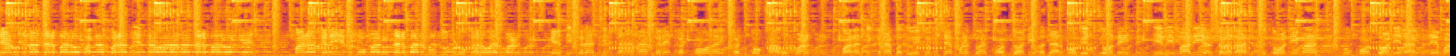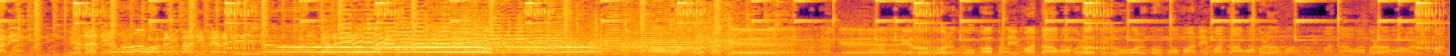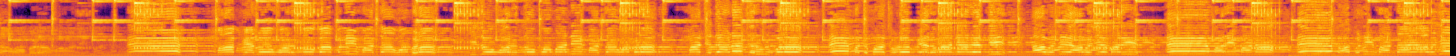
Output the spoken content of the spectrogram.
શેણુદ ના દરબારો, ભગા ભરા દેખાવાળા ના દરબારો કે મારા ગરીબનું મારું દરબારનું દુબળું ઘર હોય પણ કે દીકરા ચિંતા ના કરે, કટકો કટકો ખાવું પણ. મારા દીકરા બધુંય ગમશે પણ તો ખોંદોની બજારમાં વેચતો નહીં. એવી મારી અસર રાજપૂતોની માં, તું ખોંદોની રાખજે મારી. વેળાની ઓ અબલી મારી મેરડી તો બાપની માતા હોંભળ, બીજો વર તો મોમાની માતા હોંભળ માતા હોંભળ માતા હોંભળમાં પેલો વર તો બાપની માતા હોંભળ, બીજો વર તો મોમાની માતા હોંભળ. માં જદાડા જરૂર પડે, એ મઠમાં જોડો પહેરવાને રહેતી. આવજે આવજે મારી, એ મારી માના, એ બાપની માતા આવજે.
